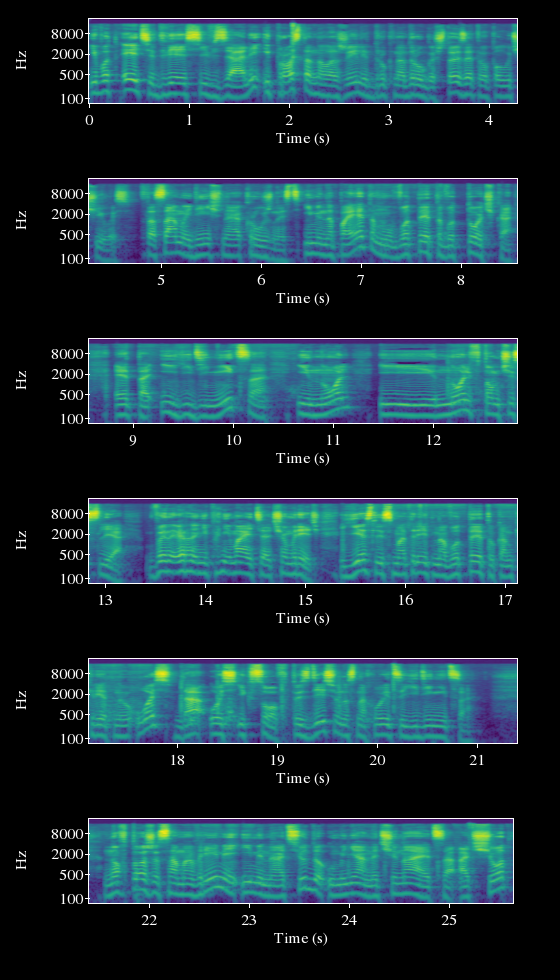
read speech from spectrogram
И вот эти две оси взяли и просто наложили друг на друга. Что из этого получилось? Та самая единичная окружность. Именно поэтому вот эта вот точка, это и единица, и ноль, и 0 в том числе. Вы, наверное, не понимаете, о чем речь. Если смотреть на вот эту конкретную ось, да, ось иксов, то здесь у нас находится единица. Но в то же самое время именно отсюда у меня начинается отсчет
